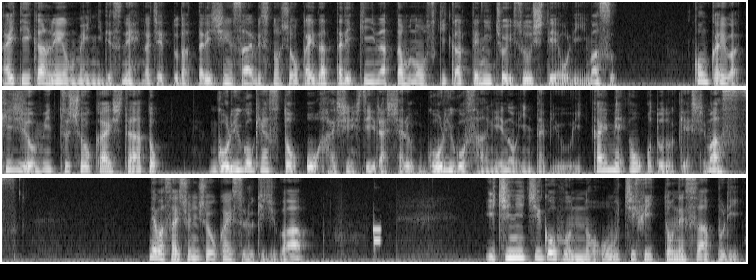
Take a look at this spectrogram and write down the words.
IT 関連をメインにですね、ガジェットだったり新サービスの紹介だったり気になったものを好き勝手にチョイスしております。今回は記事を3つ紹介した後、ゴリュゴキャストを配信していらっしゃるゴリュゴさんへのインタビュー1回目をお届けします。では最初に紹介する記事は、1日5分のおうちフィットネスアプリ、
